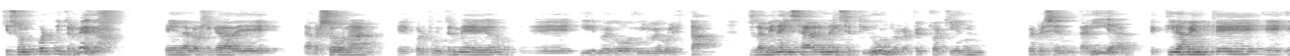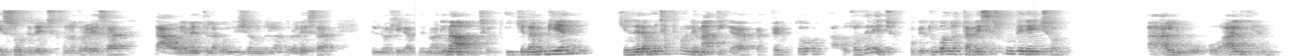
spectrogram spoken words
que son cuerpos intermedios, en la lógica de la persona, eh, cuerpo intermedio, eh, y, luego, y luego el Estado. Entonces también ahí se abre una incertidumbre respecto a quién representaría efectivamente eh, esos derechos de naturaleza, da obviamente la condición de la naturaleza en lógica de no animado, ¿no? Y que también genera muchas problemáticas respecto a otros derechos, porque tú cuando estableces un derecho a algo o a alguien,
